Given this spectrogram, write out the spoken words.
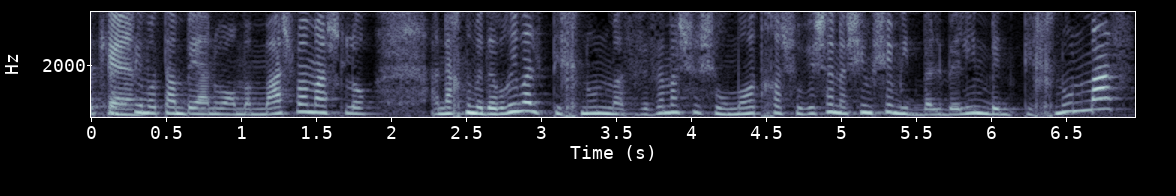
ותשים כן. אותם בינואר, ממש ממש לא. אנחנו מדברים על תכנון מס, וזה משהו שהוא מאוד חשוב. יש אנשים שמתבלבלים בין תכנון מס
